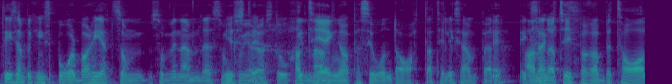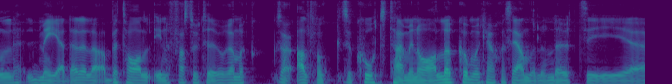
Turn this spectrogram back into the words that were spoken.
Till exempel kring spårbarhet som, som vi nämnde som Just kommer det. göra stor skillnad. Hantering av persondata till exempel. E andra typer av betalmedel eller betalinfrastrukturen. Allt från så kortterminaler kommer kanske se annorlunda ut i eh,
